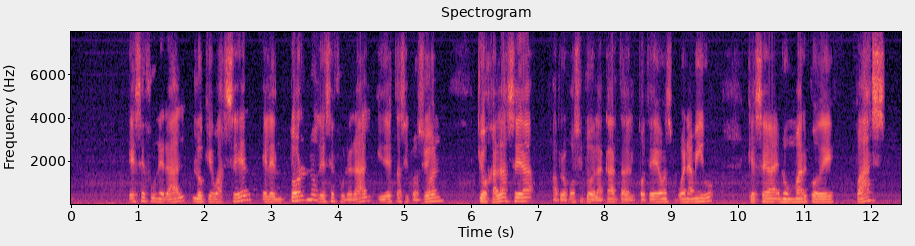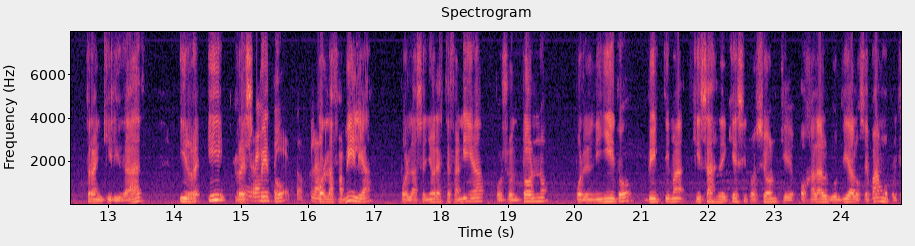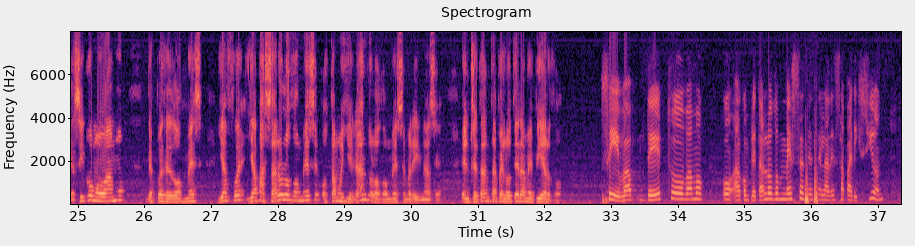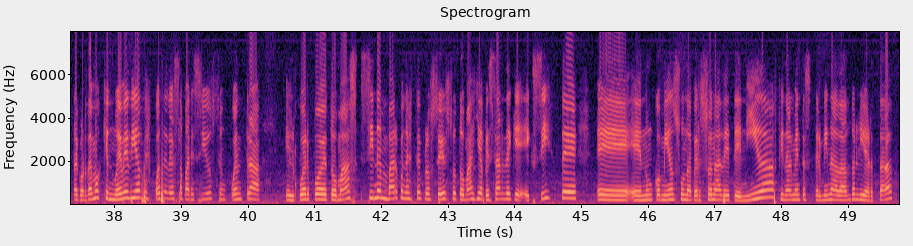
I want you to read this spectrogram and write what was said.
ese funeral, lo que va a ser el entorno de ese funeral y de esta situación, que ojalá sea, a propósito de la carta del Cote Evans, buen amigo, que sea en un marco de paz, tranquilidad y, y respeto, por la familia, por la señora Estefanía, por su entorno, por el niñito, víctima quizás de qué situación que ojalá algún día lo sepamos, porque así como vamos, después de dos meses, ya fue, ya pasaron los dos meses o estamos llegando a los dos meses, María Ignacia. Entre tanta pelotera me pierdo. Sí, va, de hecho vamos a completar los dos meses desde la desaparición. Recordemos que nueve días después de desaparecido se encuentra el cuerpo de Tomás. Sin embargo, en este proceso, Tomás, y a pesar de que existe eh, en un comienzo una persona detenida, finalmente se termina dando libertad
